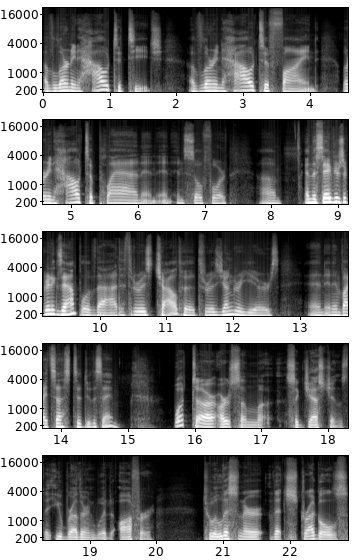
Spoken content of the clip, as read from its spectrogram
of learning how to teach, of learning how to find, learning how to plan, and, and, and so forth. Um, and the Savior's a great example of that through his childhood, through his younger years, and, and invites us to do the same. What are, are some uh, suggestions that you, brethren, would offer to a listener that struggles?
